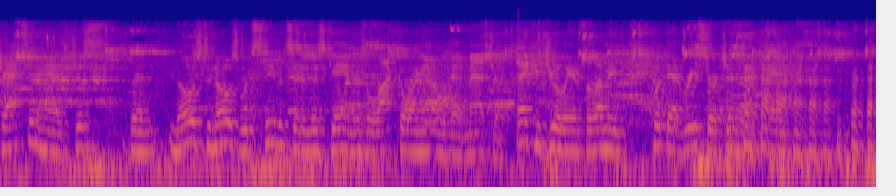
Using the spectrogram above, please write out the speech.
Jackson has just been nose to nose with Stephenson in this game. There's a lot going on with that matchup. Thank you, Julian, for letting me put that research into the game.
